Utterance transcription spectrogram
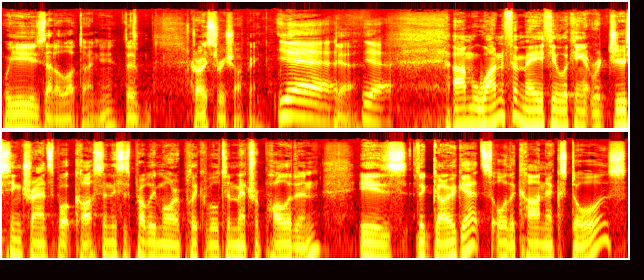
Well, you use that a lot, don't you? The grocery shopping. yeah. Yeah. Yeah. Um, one for me, if you're looking at reducing transport costs, and this is probably more applicable to Metropolitan, is the GoGets or the car next doors.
